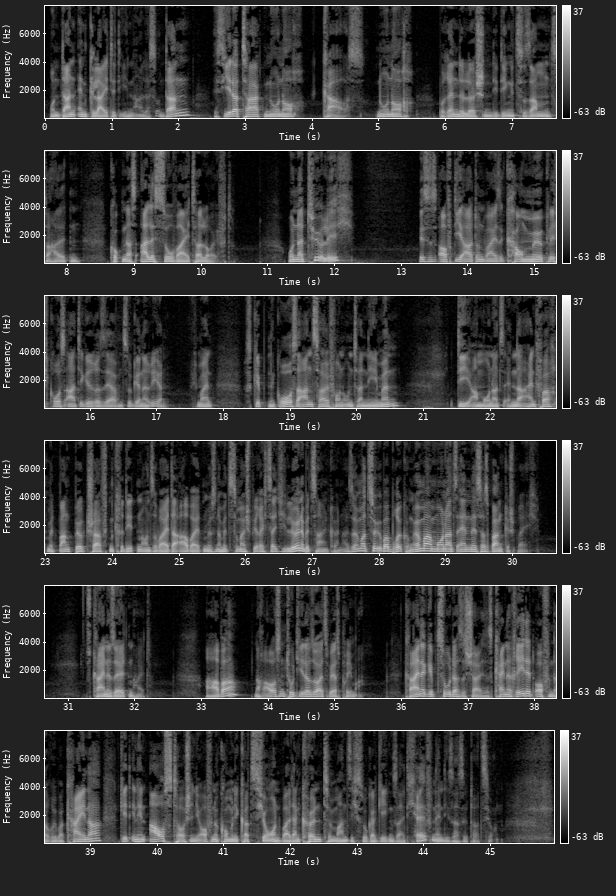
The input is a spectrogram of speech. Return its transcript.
Und dann entgleitet ihnen alles. Und dann ist jeder Tag nur noch Chaos. Nur noch Brände löschen, die Dinge zusammenzuhalten, gucken, dass alles so weiterläuft. Und natürlich ist es auf die Art und Weise kaum möglich, großartige Reserven zu generieren. Ich meine, es gibt eine große Anzahl von Unternehmen, die am Monatsende einfach mit Bankbürgschaften, Krediten und so weiter arbeiten müssen, damit sie zum Beispiel rechtzeitig die Löhne bezahlen können. Also immer zur Überbrückung. Immer am Monatsende ist das Bankgespräch. Ist keine Seltenheit. Aber nach außen tut jeder so, als wäre es prima. Keiner gibt zu, dass es scheiße ist. Keiner redet offen darüber. Keiner geht in den Austausch, in die offene Kommunikation, weil dann könnte man sich sogar gegenseitig helfen in dieser Situation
